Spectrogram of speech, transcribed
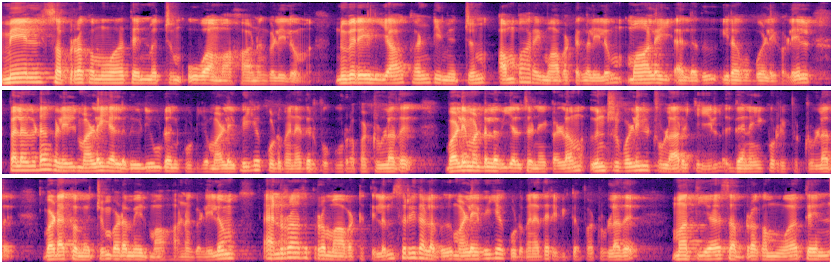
மேல் சப்ரகமுவ தென் மற்றும் ஊவா மாகாணங்களிலும் நுவரேலியா கண்டி மற்றும் அம்பாறை மாவட்டங்களிலும் மாலை அல்லது இரவு வேளைகளில் பல இடங்களில் மழை அல்லது இடியுடன் கூடிய மழை பெய்யக்கூடும் என எதிர்ப்பு கூறப்பட்டுள்ளது. வளிமண்டலவியல் திணைக்களம் இன்று வெளியிட்டுள்ள அறிக்கையில் இதனை குறிப்பிட்டுள்ளது. வடக்கு மற்றும் வடமேல் மாகாணங்களிலும் அனுராதபுரம் மாவட்டத்திலும் சிறிதளவு மழை பெய்யக்கூடும் என தெரிவிக்கப்பட்டுள்ளது. மத்திய சப்ரகமுவ தென்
